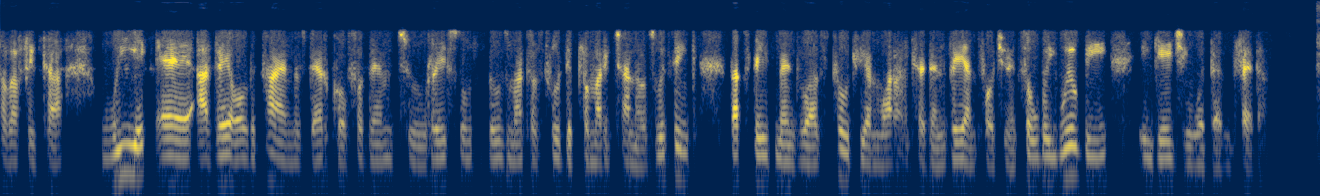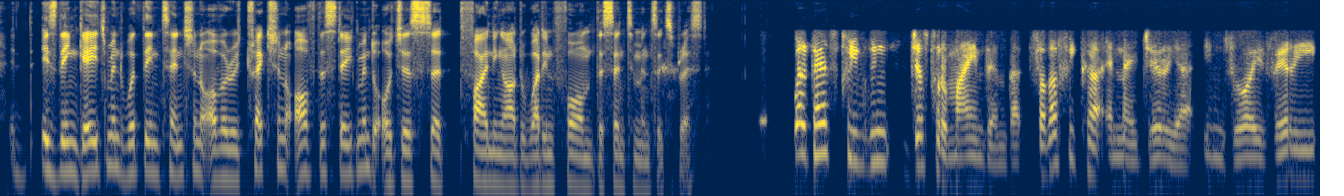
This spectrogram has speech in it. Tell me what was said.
South Africa, we uh, are there all the time as DIRCO for them to raise those, matters through diplomatic channels. We think that statement was totally unwarranted and very unfortunate. So we will be engaging with them further. Is the engagement with the intention of a retraction of the statement or just uh, finding out what informed the sentiments expressed? Well, perhaps to even just to remind them that South Africa and Nigeria enjoy very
